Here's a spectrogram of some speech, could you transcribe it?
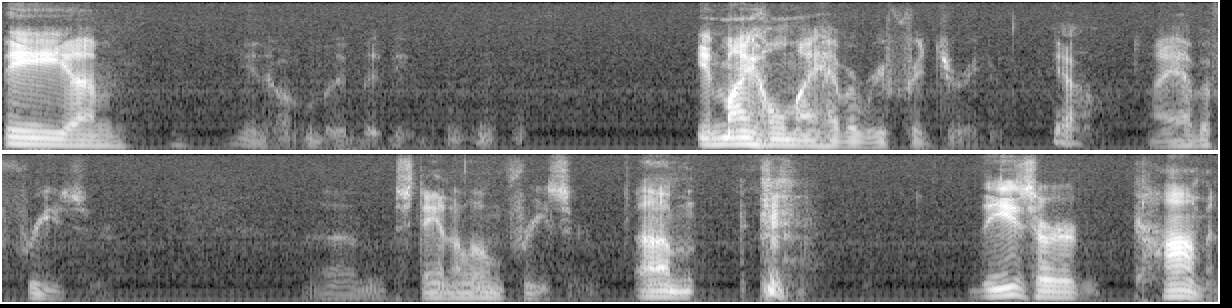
The um, you know, in my home, I have a refrigerator. yeah. I have a freezer, standalone freezer. Um, these are common.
